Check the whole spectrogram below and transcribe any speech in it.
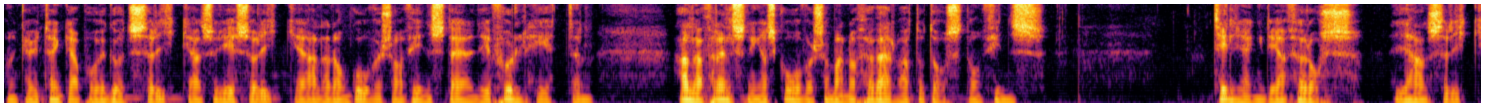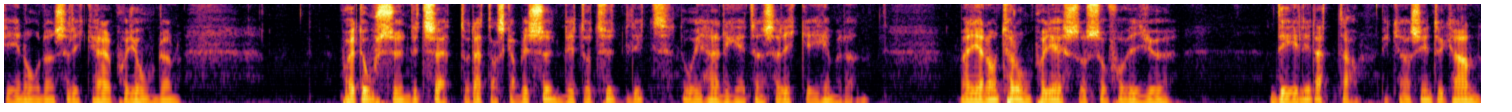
Man kan ju tänka på Guds rike, alltså Jesu rike, alla de gåvor som finns där, det är fullheten. Alla frälsningens gåvor som han har förvärvat åt oss, de finns tillgängliga för oss i hans rike, i nådens rike här på jorden på ett osynligt sätt och detta ska bli synligt och tydligt då i härlighetens rike i himlen. Men genom tron på Jesus så får vi ju del i detta. Vi kanske inte kan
